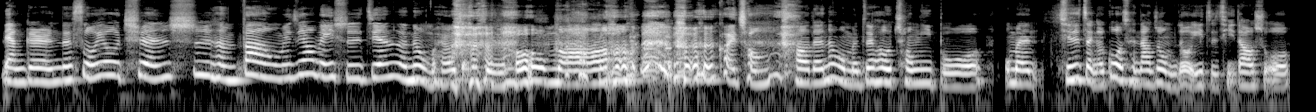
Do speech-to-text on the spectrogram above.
两个人的所有诠释，很棒。我们已经要没时间了，那我们还要讲最后吗？快冲！好的，那我们最后冲一波。我们其实整个过程当中，我们都有一直提到说，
